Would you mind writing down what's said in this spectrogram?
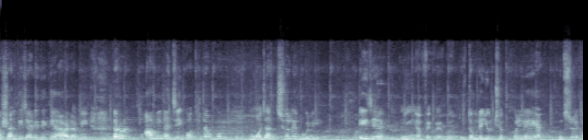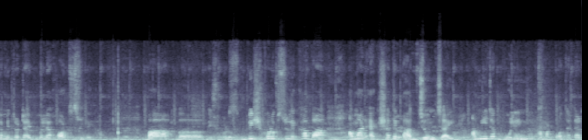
অশান্তি চারিদিকে আর আমি, কারণ আমি না যে কথাটা খুব মজার ছলে বলি, এই যে তোমরা ইউটিউব খুললে, এক শ্রীলেখা মিত্র টাইপ করলে, হট শ্রীলেখা বা বিস্ফোরক শ্রীলেখা বা আমার একসাথে পাঁচজন চাই। আমি এটা বলিনি। আমার কথাটার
